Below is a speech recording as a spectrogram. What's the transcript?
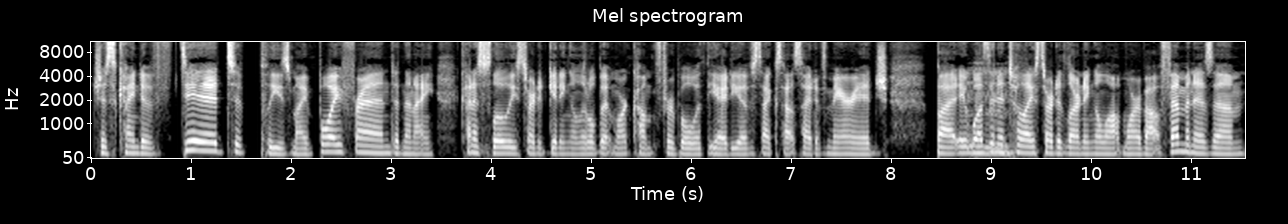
just kind of did to please my boyfriend. And then I kind of slowly started getting a little bit more comfortable with the idea of sex outside of marriage. But it mm-hmm. wasn't until I started learning a lot more about feminism,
